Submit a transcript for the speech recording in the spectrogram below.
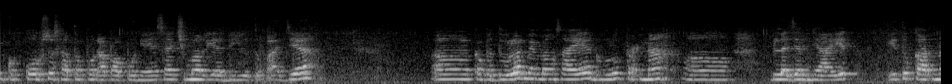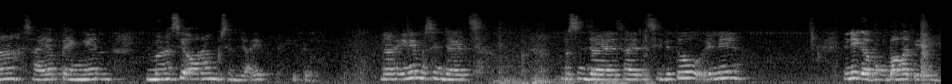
ikut kursus ataupun apa pun ya. Saya cuma lihat di YouTube aja. Eh, kebetulan memang saya dulu pernah uh, belajar jahit. Itu karena saya pengen gimana sih orang bisa jahit gitu. Nah ini mesin jahit. Mesin jahit saya di sini tuh ini ini gabung banget ini.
